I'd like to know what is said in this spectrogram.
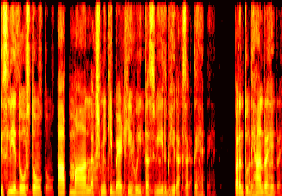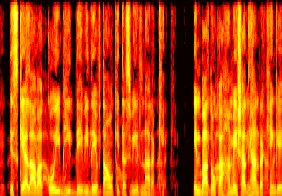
इसलिए दोस्तों, आप माँ लक्ष्मी की बैठी हुई तस्वीर भी रख सकते हैं। परंतु ध्यान रहे, इसके अलावा कोई भी देवी देवताओं की तस्वीर ना रखें। इन बातों का हमेशा ध्यान रखेंगे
